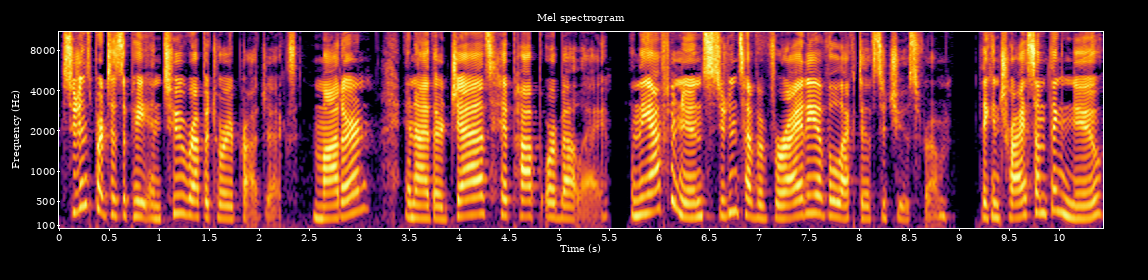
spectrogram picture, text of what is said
Students participate in two repertory projects modern, in either jazz, hip hop, or ballet. In the afternoon, students have a variety of electives to choose from. They can try something new,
